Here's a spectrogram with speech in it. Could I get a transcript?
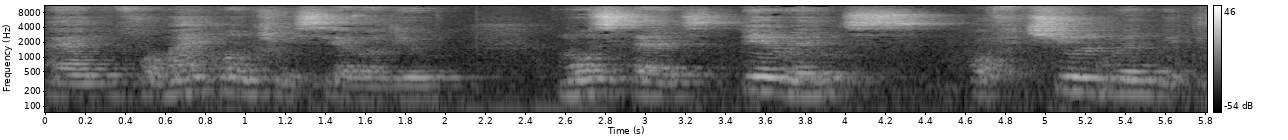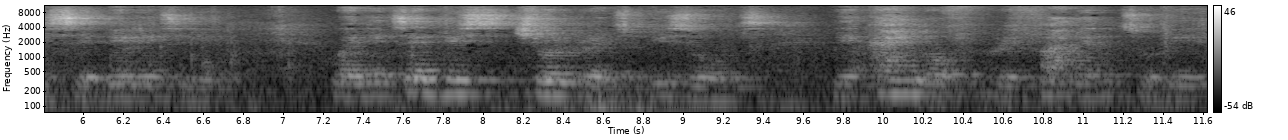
And for my country, Sierra Leone, most times parents of children with disability, when they take these children to these homes, they kind of refer them to be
